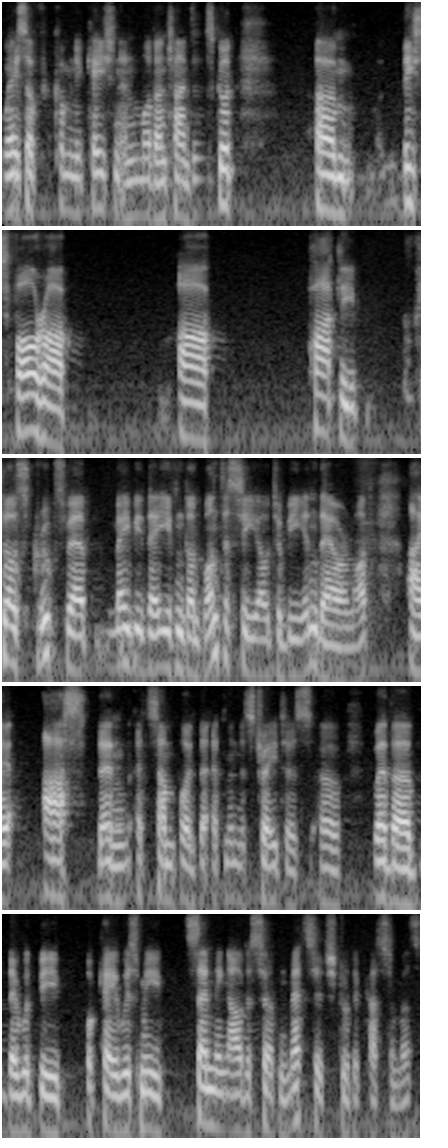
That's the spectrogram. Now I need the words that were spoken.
ways of communication in modern times is good. Um, these fora are partly closed groups where maybe they even don't want the CEO to be in there or not. I asked then at some point the administrators uh, whether they would be okay with me sending out a certain message to the customers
